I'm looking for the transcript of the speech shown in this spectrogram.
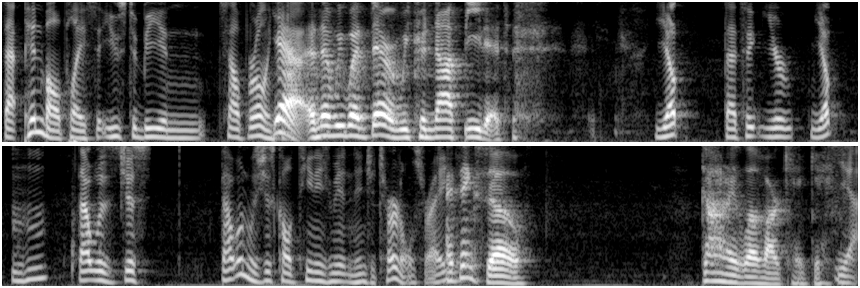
that pinball place that used to be in South Burlington. Yeah, and then we went there and we could not beat it. Yep, that's it. You're yep. Mm-hmm. That was just that one was just called Teenage Mutant Ninja Turtles, right? I think so. God, I love arcade games. yeah.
